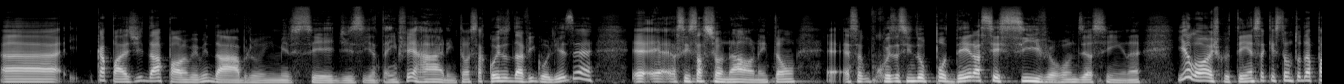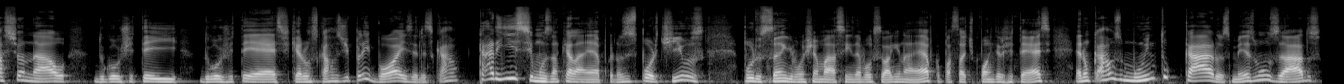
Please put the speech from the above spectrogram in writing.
ah, capaz de dar pau em BMW, em Mercedes e até em Ferrari. Então essa coisa do Davi Golias é, é, é sensacional, né? Então é essa coisa assim do poder acessível, vamos dizer assim, né? E é lógico, tem essa questão toda passional do Gol GTI, do Gol GTS, que eram os carros de playboys, eles carros caríssimos naquela época. Nos esportivos, puro sangue, vamos chamar assim, da Volkswagen na época, o Passat Pointer GTS, eram carros muito caros, mesmo usados.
